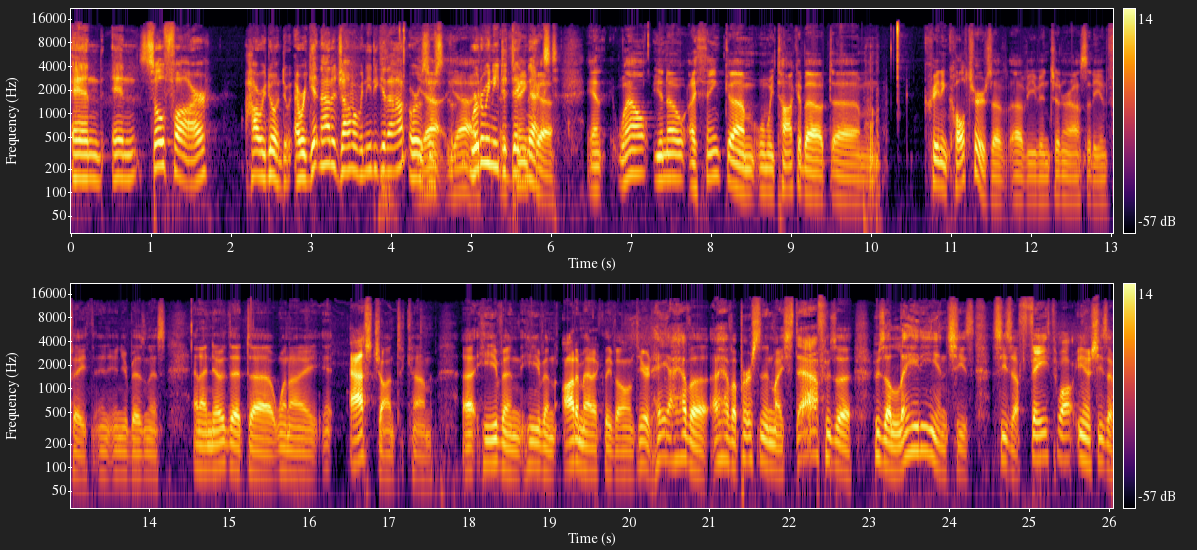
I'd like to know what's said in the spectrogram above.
and and so far how are we doing? Do, are we getting out of John what we need to get out, or is yeah, there, yeah, where do we need I to dig think, uh, next? Uh, and well, you know, I think um, when we talk about um, creating cultures of, of even generosity and faith in, in your business, and I know that uh, when I asked John to come. Uh, he even he even automatically volunteered. Hey, I have a I have a person in my staff who's a who's a lady, and she's she's a faith walk. You know, she's a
